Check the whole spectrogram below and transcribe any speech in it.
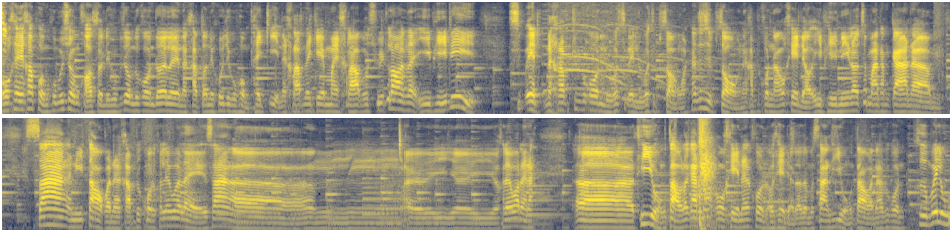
โอเคครับผมคุณผู้ชมขอสวัสดีคุณผู้ชมทุกคนด้วยเลยนะครับ ตอนนี้คุณอยู่กับผมไทกินะครับในเกม Minecraft เอาชีวิตรอดใน EP ที่ 11 นะครับทุกคนหรือว่า 11 หรือว่า 12วะน่าจะ 12 นะครับทุกคนนะโอเคเดี๋ยว EP นี้เราจะมาทำการสร้างอันนี้ต่อกันนะครับ ทุกคนเขาเรียกว่าอะไรสร้างเอ่อเอ่อเอ่อเขาเรียกว่าอะไรนะเอ่อที่อยู่ของเต่าแล้วกันนะโอเคนะทุกคนโอเคเดี๋ยวเราจะมาสร้างที่อยู่ของเต่ากันนะครับทุกคนคือไม่รู้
